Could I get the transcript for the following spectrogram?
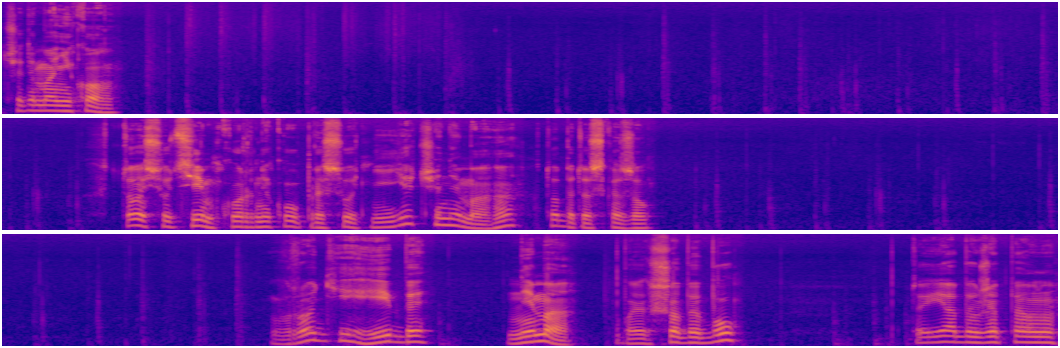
Чи нема нікого? Хтось у цім курнику присутній є чи нема, га? Хто би то сказав? Вроді гіби нема. Бо якщо би був, то я би вже, певно,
